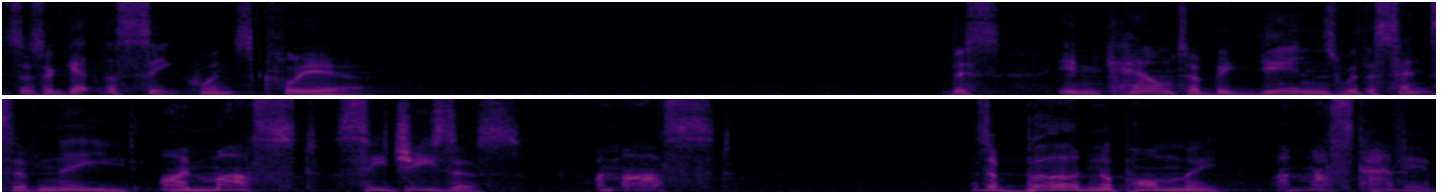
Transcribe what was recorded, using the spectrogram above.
So, so get the sequence clear this encounter begins with a sense of need. I must see Jesus. I must. There's a burden upon me. I must have him.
